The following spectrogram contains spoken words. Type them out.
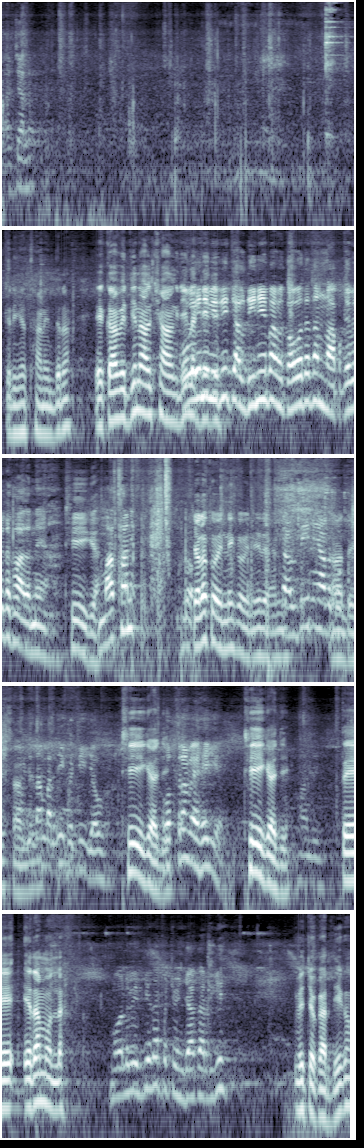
ਆ ਚੱਲ। ਕਰੀਏ ਥਾਣੇ ਇਧਰ। ਇੱਕ ਆ ਵੀਰ ਜੀ ਨਾਲ ਛਾਂਗ ਜੀ ਕੋਈ ਨਹੀਂ ਲੱਗੀ ਵੀਰ ਜੀ ਚੱਲਦੀ ਨਹੀਂ ਭਾਵੇਂ ਕਹੋ ਤਾਂ ਤੁਹਾਨੂੰ ਨੱਪ ਕੇ ਵੀ ਦਿਖਾ ਦਿੰਨੇ ਆ। ਠੀਕ ਆ। ਮਾਸਾ ਨਹੀਂ ਚਲੋ ਕੋਈ ਨਹੀਂ ਕੋਈ ਨਹੀਂ ਰਹਿਣ ਦਿਓ। ਚੱਲਦੀ ਨਹੀਂ ਆ ਹਾਂ, ਦੇਖ ਸਕਦੇ ਜਿੱਦਾਂ ਮਰਜ਼ੀ ਖਿੱਚੀ ਜਾਓ। ਠੀਕ ਹੈ ਜੀ। ਉਸ ਤਰ੍ਹਾਂ ਵੈਸੇ ਹੀ ਹੈ ਠੀਕ ਹੈ ਜੀ। ਹਾਂਜੀ। ਤੇ ਇਹਦਾ ਮੁੱਲ? ਮੁੱਲ ਵੀਰ ਜੀ ਇਹਦਾ 55 ਕਰ ਲਈਏ। ਵਿੱਚੋਂ ਕਰ ਦਈਏ ਕੋ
